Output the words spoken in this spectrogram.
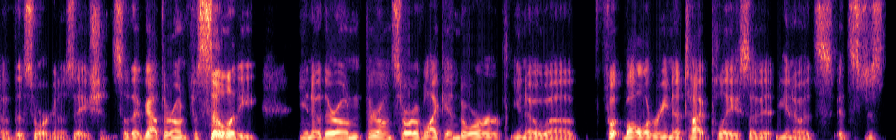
of this organization. So they've got their own facility, you know, their own their own sort of like indoor, you know, uh, football arena type place. I mean, you know, it's it's just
